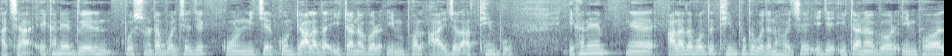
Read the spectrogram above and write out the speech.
আচ্ছা এখানে দুয়ের প্রশ্নটা বলছে যে কোন নিচের কোনটি আলাদা? ইটানগর, ইম্ফল, আইজল আর থিম্পু। এখানে আলাদা বলতে থিম্পুকে বোঝানো হয়েছে। এই যে ইটানগর, ইম্ফল,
